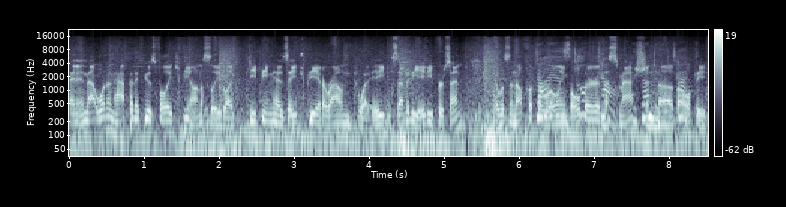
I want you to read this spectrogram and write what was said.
and, and that wouldn't happen if he was full HP, honestly. Like, keeping his HP at around, what, 80, 70, 80%, it was enough with the Rolling Boulder and the Smash and under the, the attack. ulti.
